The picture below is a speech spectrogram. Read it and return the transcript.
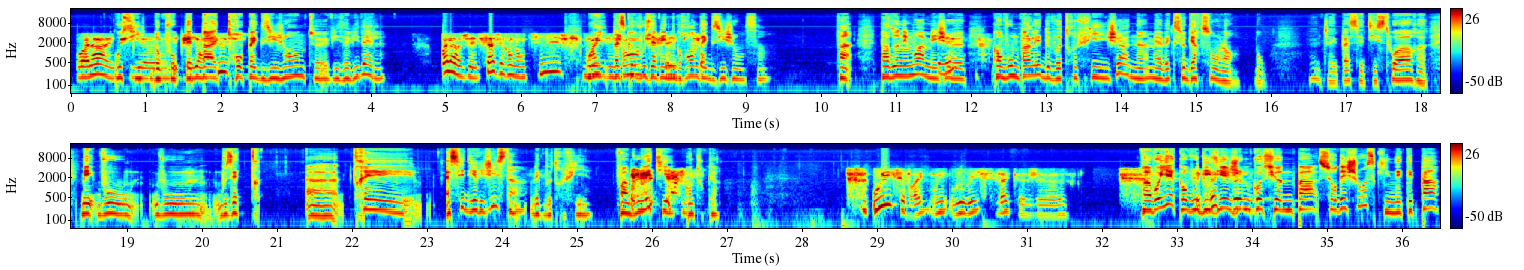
Voilà. Et aussi. Puis, Donc, faut peut-être pas être trop exigeante euh, vis-à-vis d'elle. Voilà, ça j'ai ralenti. oui, parce que vous avez une grande exigence. Hein. Enfin, pardonnez-moi, mais je, quand vous me parlez de votre fille jeune, hein, mais avec ce garçon, savais pas cette histoire, euh, mais vous, vous, vous êtes euh, très assez dirigiste hein, avec votre fille. Enfin, vous l'étiez en tout cas. Oui, c'est vrai. Oui, oui, oui, c'est vrai que je. Enfin, vous voyez, quand vous disiez je ne cautionne pas sur des choses qui n'étaient pas,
